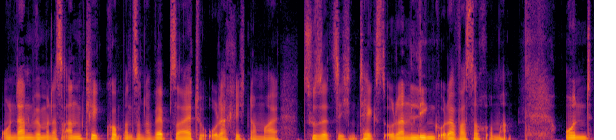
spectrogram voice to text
Und dann, wenn man das anklickt, kommt man zu einer Webseite oder kriegt nochmal zusätzlichen Text oder einen Link oder was auch immer. Und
